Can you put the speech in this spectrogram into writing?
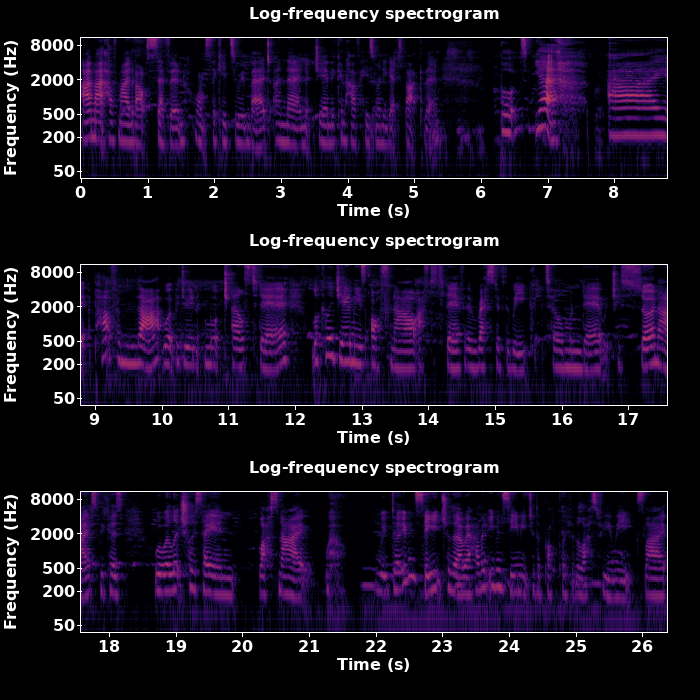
I might have mine about seven once the kids are in bed. And then Jamie can have his when he gets back then. But yeah, I, apart from that, won't be doing much else today. Luckily, Jamie is off now after today for the rest of the week till Monday, which is so nice because we were literally saying last night, we don't even see each other. We haven't even seen each other properly for the last few weeks. Like,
